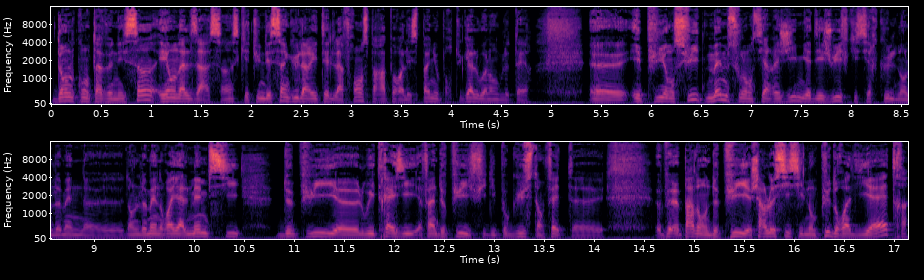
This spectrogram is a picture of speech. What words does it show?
dans le comtat venessin et en Alsace, hein, ce qui est une des singularités de la France par rapport à l'Espagne, au Portugal ou à l'Angleterre. Euh, et puis ensuite, même sous l'Ancien Régime, il y a des Juifs qui circulent dans le domaine euh, dans le domaine royal, même si depuis euh, Louis XIII, enfin depuis Philippe Auguste, en fait, pardon, depuis Charles VI, ils n'ont plus droit d'y être.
